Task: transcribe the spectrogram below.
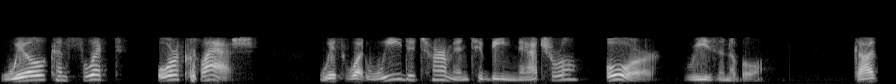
will conflict or clash with what we determine to be natural or reasonable. God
